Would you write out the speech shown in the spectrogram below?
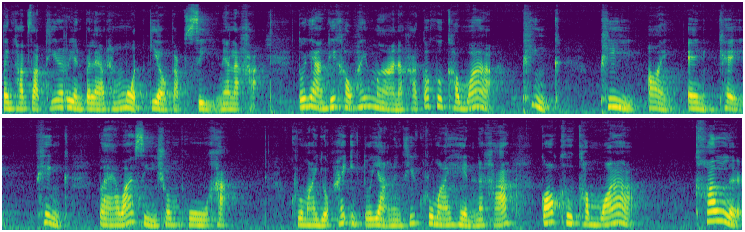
เป็นคำศัพท์ที่เรียนไปแล้วทั้งหมดเกี่ยวกับสีเนี่ยแหละค่ะ ตัวอย่างที่เขาให้มานะคะก็คือคำว่า pink p i n k pink แปลว่าสีชมพูค่ะ ครูมายกให้อีกตัวอย่างหนึ่งที่ครูมายเห็นนะคะ ก็คือคำว่า color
